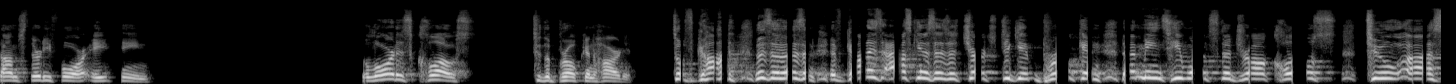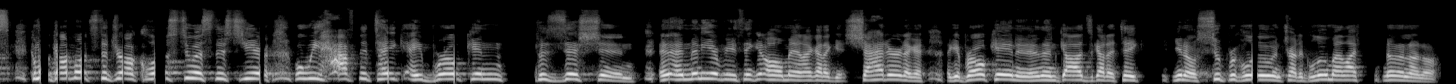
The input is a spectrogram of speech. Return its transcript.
Psalms 34, 18. The Lord is close to the brokenhearted. So if God, listen, listen, if God is asking us as a church to get broken, that means He wants to draw close to us. Come on, God wants to draw close to us this year, but we have to take a broken position. And, and many of you thinking, oh man, I gotta get shattered, I got I get broken, and, and then God's gotta take, you know, super glue and try to glue my life. No, no, no, no.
